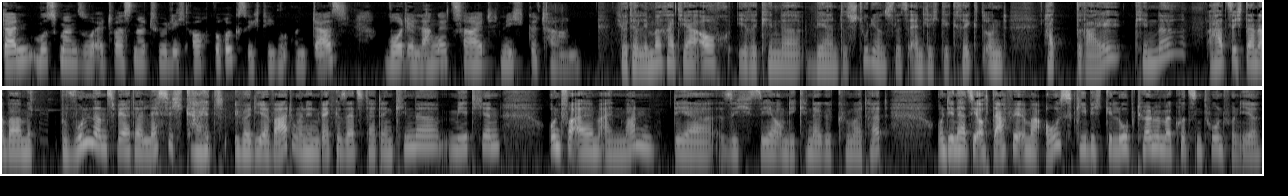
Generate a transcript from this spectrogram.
dann muss man so etwas natürlich auch berücksichtigen. Und das wurde lange Zeit nicht getan. Jutta Limbach hat ja auch ihre Kinder während des Studiums letztendlich gekriegt und hat drei Kinder, hat sich dann aber mit bewundernswerter Lässigkeit über die Erwartungen hinweggesetzt, hat ein Kindermädchen und vor allem einen Mann, der sich sehr um die Kinder gekümmert hat. Und den hat sie auch dafür immer ausgiebig gelobt. Hören wir mal kurz einen Ton von ihr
